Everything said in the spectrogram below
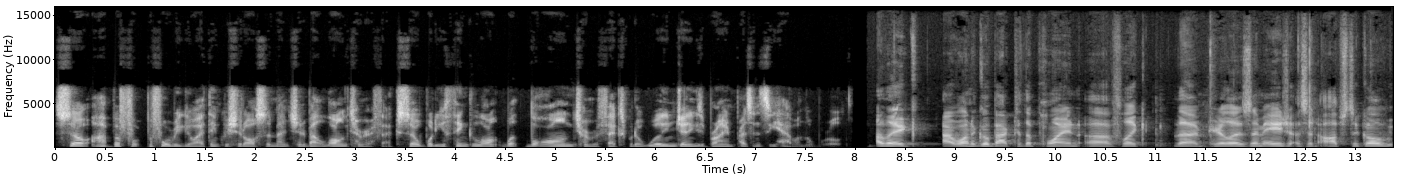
So uh, before before we go, I think we should also mention about long term effects. So what do you think long what long term effects would a William Jennings Bryan presidency have on the world? Like I want to go back to the point of like the imperialism age as an obstacle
